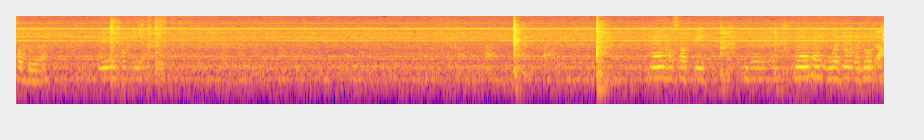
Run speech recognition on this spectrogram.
ข้าวเบื่ออันนี้ข้าวเบื่อมองบสติมองห้องหัวดูดเอาดูดเอา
